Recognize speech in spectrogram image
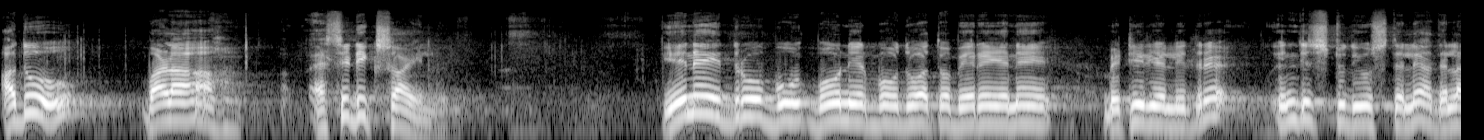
ಅದು ಭಾಳ ಆ್ಯಸಿಡಿಕ್ ಸಾಯಿಲ್ ಏನೇ ಇದ್ದರೂ ಬೋ ಬೋನ್ ಇರ್ಬೋದು ಅಥವಾ ಬೇರೆ ಏನೇ ಮೆಟೀರಿಯಲ್ ಇದ್ದರೆ ಇಂದಿಷ್ಟು ದಿವಸದಲ್ಲೇ ಅದೆಲ್ಲ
